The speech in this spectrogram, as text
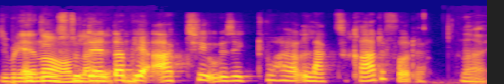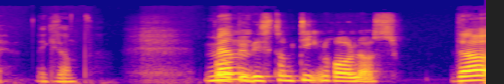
du bliver at dine studenter lærer. bliver aktiv, hvis ikke du har lagt til rette for det. Nej, ikke sant. Men, og bevidst om din rolle også. Da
